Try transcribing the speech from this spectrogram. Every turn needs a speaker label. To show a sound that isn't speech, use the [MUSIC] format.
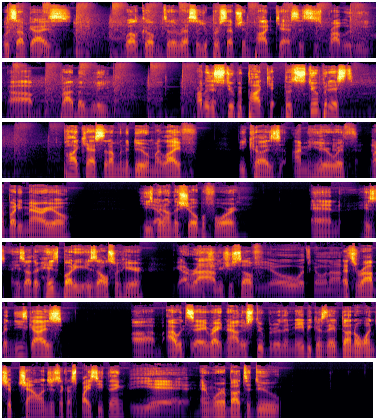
Speaker 1: What's up, guys? Welcome to the Wrestle Your Perception podcast. This is probably um, probably probably the stupid podcast, the stupidest podcast that I'm going to do in my life because I'm here with [LAUGHS] my buddy Mario. He's been on the show before, and his his other his buddy is also here.
Speaker 2: We got Rob.
Speaker 1: Introduce yourself.
Speaker 3: Yo, what's going on?
Speaker 1: That's Rob, and these guys. Um, I would say right now they're stupider than me because they've done a one chip challenge. It's like a spicy thing.
Speaker 2: Yeah.
Speaker 1: and we're about to do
